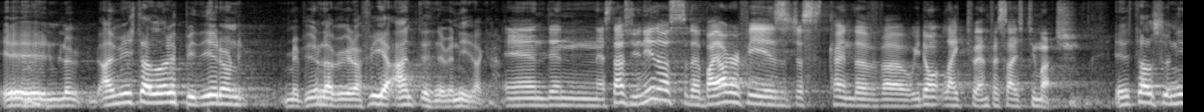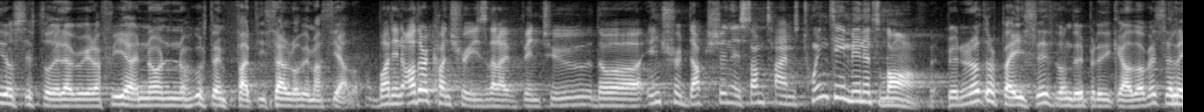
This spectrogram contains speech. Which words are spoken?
Eh, los administradores pidieron, me pidieron la biografía antes de venir acá. And in Estados Unidos, the biography is just kind of, uh, we don't like to emphasize too much. En Estados Unidos esto de la biografía no nos gusta enfatizarlo demasiado. But in other countries that I've been to, the introduction is sometimes 20 minutes long. Pero en otros países donde he predicado, a veces la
